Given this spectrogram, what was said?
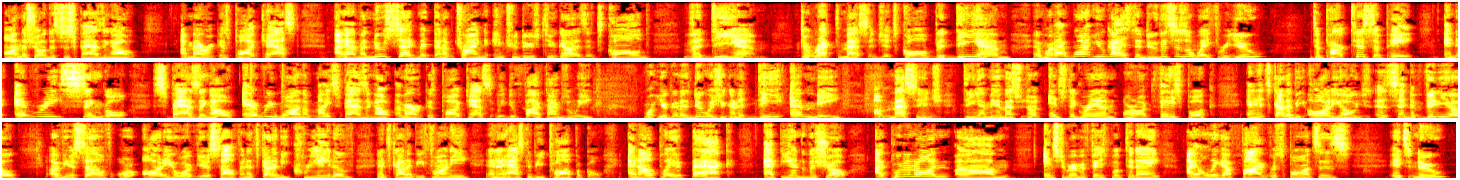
on the show. This is Spazzing Out America's podcast. I have a new segment that I'm trying to introduce to you guys. It's called The DM. Direct message. It's called The DM. And what I want you guys to do, this is a way for you to participate in every single Spazzing Out, every one of my Spazzing Out America's podcasts that we do five times a week. What you're going to do is you're going to DM me a message, DM me a message on Instagram or on Facebook, and it's got to be audio. Send a video of yourself or audio of yourself, and it's got to be creative, it's got to be funny, and it has to be topical. And I'll play it back at the end of the show. I put it on um, Instagram and Facebook today. I only got five responses. It's new.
